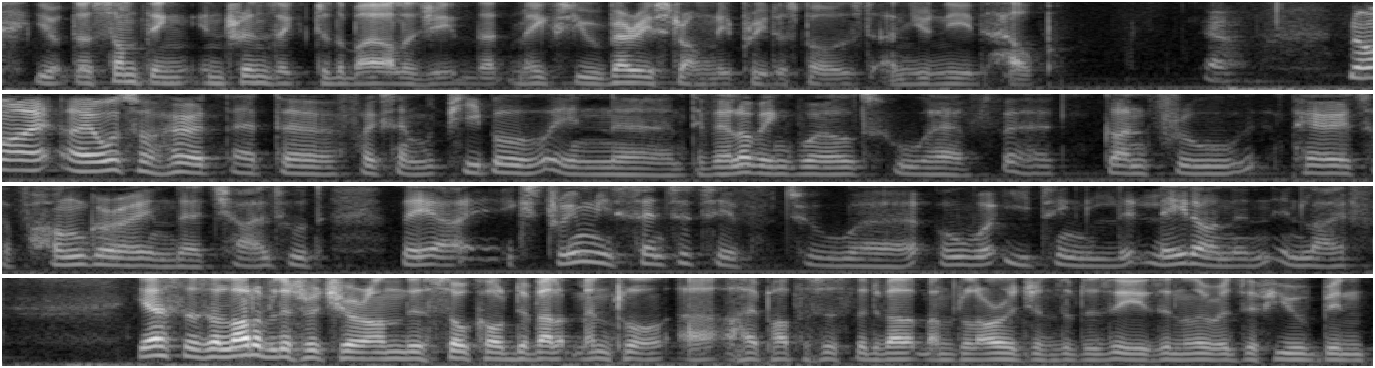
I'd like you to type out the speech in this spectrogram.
you, there's something intrinsic to the biology that makes you very strongly predisposed, and you need help. Yeah. No, I, I also heard that, uh, for example, people in uh, developing world who have uh, gone through periods of hunger in their childhood, they are extremely sensitive to uh, overeating l- later on in, in life. Yes, there's a lot of literature on this so called developmental uh, hypothesis, the developmental origins of disease. In other words, if you've been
